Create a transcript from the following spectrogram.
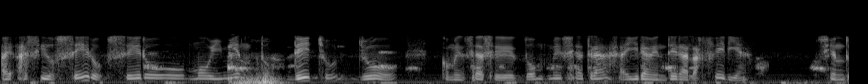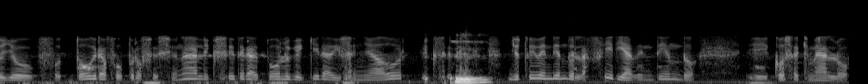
ha, sido cero, cero movimiento. De hecho, yo comencé hace dos meses atrás a ir a vender a la feria, siendo yo fotógrafo profesional, etcétera, todo lo que quiera, diseñador, etcétera. Yo estoy vendiendo en la feria, vendiendo eh, cosas que me dan los,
